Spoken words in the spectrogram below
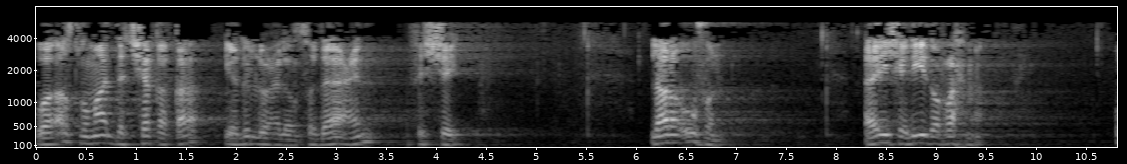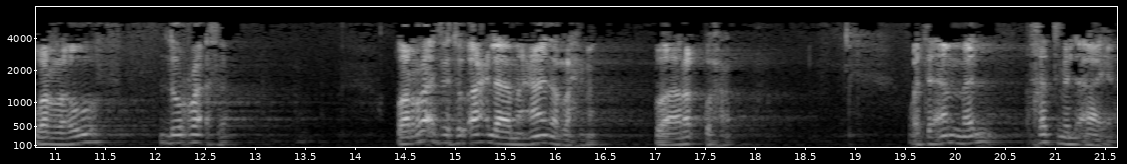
وأصل مادة شقق يدل على انصداع في الشيء. لا رؤوف. أي شديد الرحمة. والرؤوف ذو الرأفة والرأفة أعلى معاني الرحمة وأرقها. وتأمل ختم الآية.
